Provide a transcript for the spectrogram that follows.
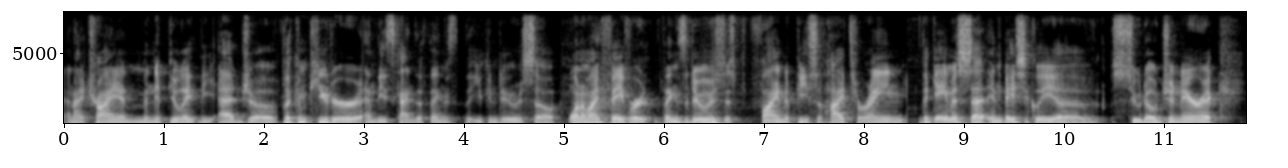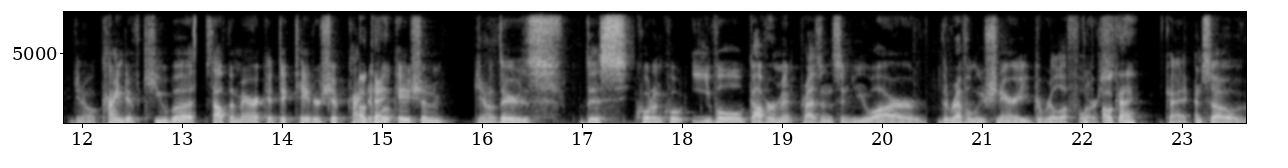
And I try and manipulate the edge of the computer and these kinds of things that you can do. So, one of my favorite things to do is just find a piece of high terrain. The game is set in basically a pseudo generic, you know, kind of Cuba, South America dictatorship kind Okay. of location you know, there's this quote unquote evil government presence, and you are the revolutionary guerrilla force. Okay. Okay. And so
